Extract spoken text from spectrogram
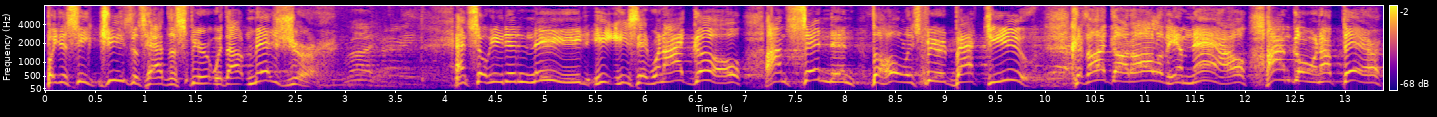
But you see, Jesus had the Spirit without measure. Right. And so he didn't need, he, he said, When I go, I'm sending the Holy Spirit back to you. Because I got all of him now. I'm going up there.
